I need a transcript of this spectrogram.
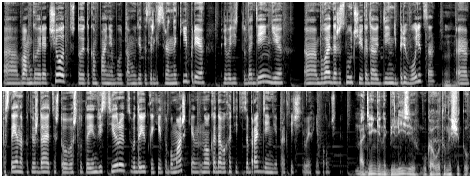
э, вам говорят счет, что эта компания будет там где-то зарегистрирована на Кипре, переводить туда деньги, бывают даже случаи, когда деньги переводятся, uh-huh. постоянно подтверждается, что у вас что-то инвестируется, выдают какие-то бумажки, но когда вы хотите забрать деньги, практически вы их не получите. А деньги на Белизе у кого-то на счету.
